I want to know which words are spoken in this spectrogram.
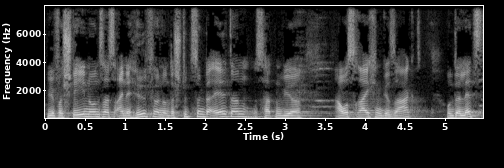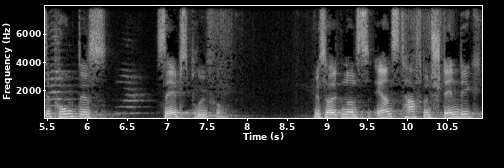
Wir verstehen uns als eine Hilfe und Unterstützung der Eltern. Das hatten wir ausreichend gesagt. Und der letzte Punkt ist Selbstprüfung. Wir sollten uns ernsthaft und ständig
